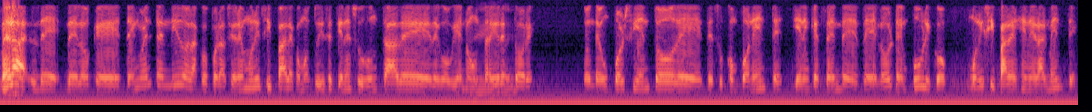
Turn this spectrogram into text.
Mira, de, de lo que tengo entendido, las corporaciones municipales, como tú dices, tienen su junta de, gobierno, junta de directores, donde un por ciento de, sus componentes tienen que ser del orden público, municipal generalmente,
